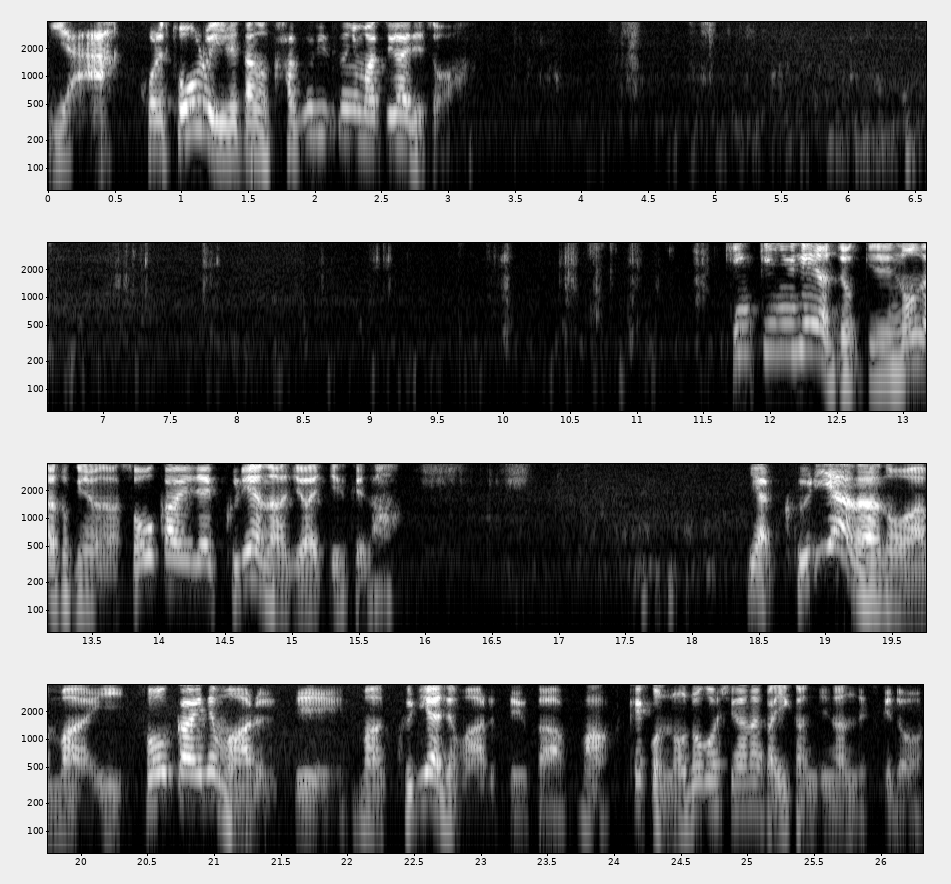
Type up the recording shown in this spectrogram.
いや。これ糖類入れたの確実に間違いでしょ。キンキンに冷えたジョッキで飲んだ時のような爽快でクリアな味わいって言うけど。いや、クリアなのはまあいい。爽快でもあるし、まあクリアでもあるっていうか、まあ結構喉越しがなんかいい感じなんですけど、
